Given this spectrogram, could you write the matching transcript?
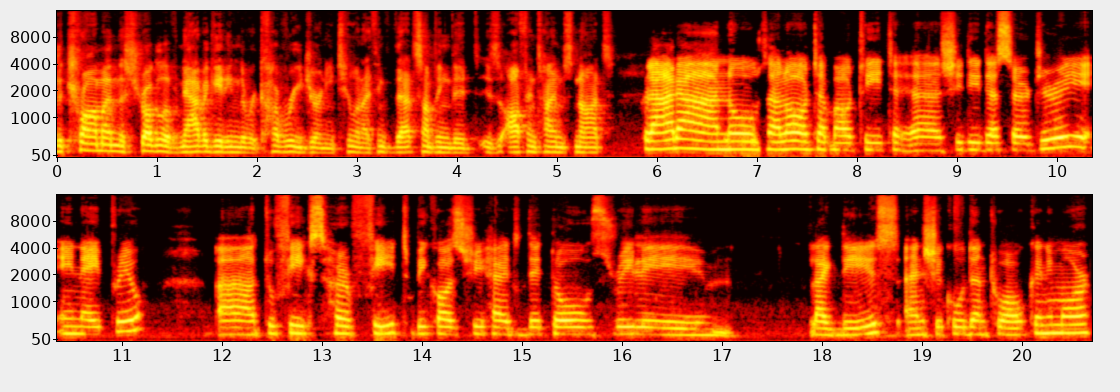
the trauma and the struggle of navigating the recovery journey too. And I think that's something that is oftentimes not. Clara knows a lot about it. Uh, she did a surgery in April uh, to fix her feet because she had the toes really um, like this and she couldn't walk anymore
